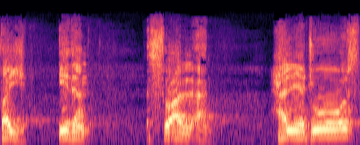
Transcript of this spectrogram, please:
طيب إذن السؤال الآن. هل يجوز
